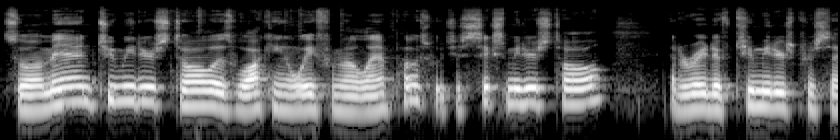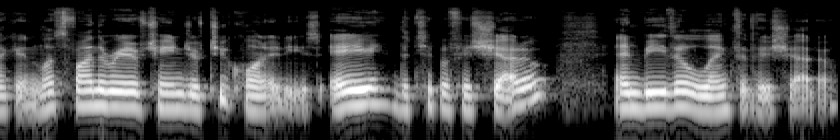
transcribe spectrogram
So a man 2 meters tall is walking away from a lamppost, which is 6 meters tall, at a rate of 2 meters per second. Let's find the rate of change of two quantities, A, the tip of his shadow, and B, the length of his shadow.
